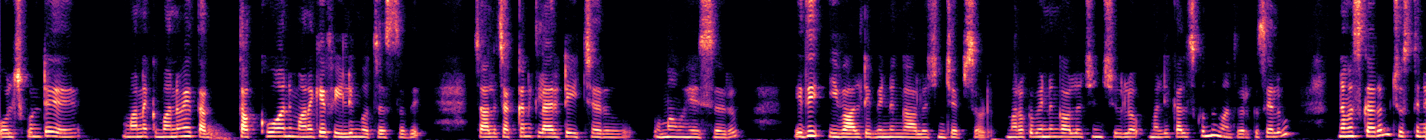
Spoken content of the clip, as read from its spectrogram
పోల్చుకుంటే మనకు మనమే తగ్ తక్కువ అని మనకే ఫీలింగ్ వచ్చేస్తుంది. చాలా చక్కని క్లారిటీ ఇచ్చారు ఉమా మహేష్ గారు ఇది ఇవాళ భిన్నంగా ఆలోచించే ఎపిసోడ్. మరొక భిన్నంగా ఆలోచించులో మళ్ళీ కలుసుకుందాం. అంతవరకు సెలవు. నమస్కారం. చూస్తూనే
